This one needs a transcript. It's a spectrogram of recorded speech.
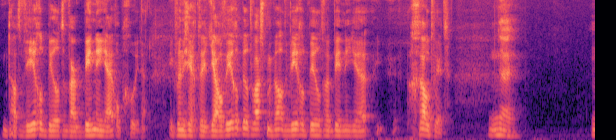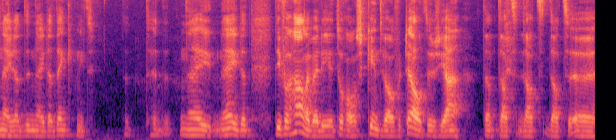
dat wereldbeeld waarbinnen jij opgroeide. Ik wil niet zeggen dat het jouw wereldbeeld was, maar wel het wereldbeeld waarbinnen je groot werd. Nee. Nee, dat, nee, dat denk ik niet. Nee, nee dat, die verhalen werden je toch als kind wel verteld. Dus ja, dat, dat, dat, dat uh, uh,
